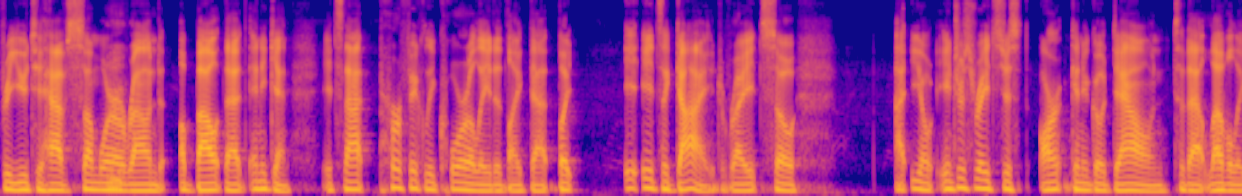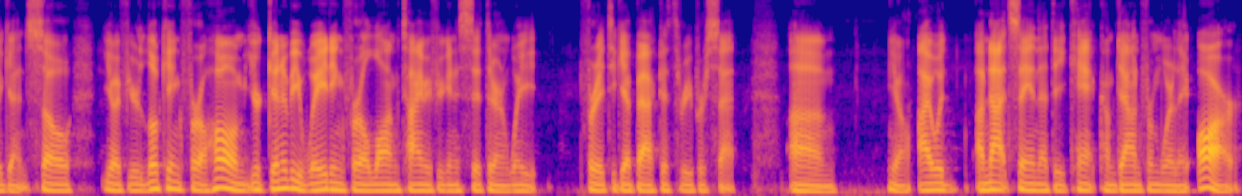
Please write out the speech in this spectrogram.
for you to have somewhere mm. around about that. And again, it's not perfectly correlated like that, but it, it's a guide, right? So you know, interest rates just aren't going to go down to that level again. So, you know, if you're looking for a home, you're going to be waiting for a long time if you're going to sit there and wait for it to get back to 3%. Um, you know, I would, I'm not saying that they can't come down from where they are,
